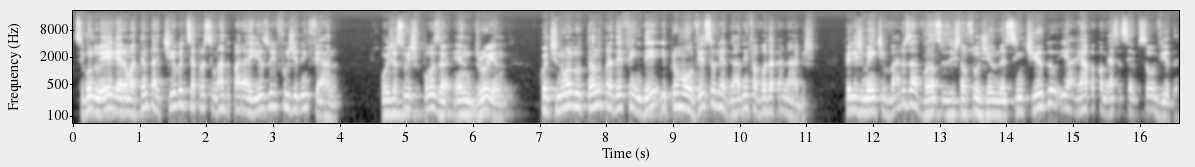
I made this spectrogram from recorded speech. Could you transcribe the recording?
Segundo ele, era uma tentativa de se aproximar do paraíso e fugir do inferno. Hoje, a sua esposa, Anne Druyan, continua lutando para defender e promover seu legado em favor da cannabis. Felizmente, vários avanços estão surgindo nesse sentido e a erva começa a ser absolvida.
